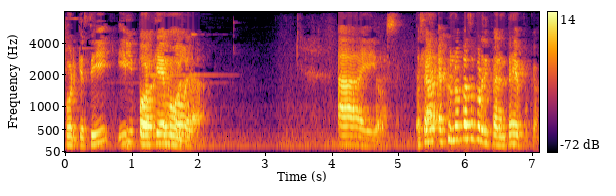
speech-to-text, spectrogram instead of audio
Porque sí y, Y porque, mola. Ay, Dios. O Es, que, sea, es que uno pasa por diferentes épocas.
